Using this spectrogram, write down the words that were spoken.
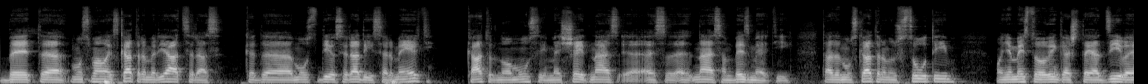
Bet uh, mums, man liekas, katram ir jāatcerās, ka uh, mūsu Dievs ir radījis ar mērķi. Katru no mums mēs šeit nees, es, neesam bezmērķīgi. Tātad mums katram ir sūtība, un ja mēs to vienkārši tajā dzīvē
